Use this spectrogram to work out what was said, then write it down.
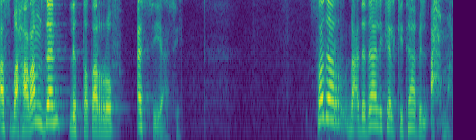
أصبح رمزا للتطرف السياسي. صدر بعد ذلك الكتاب الأحمر.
